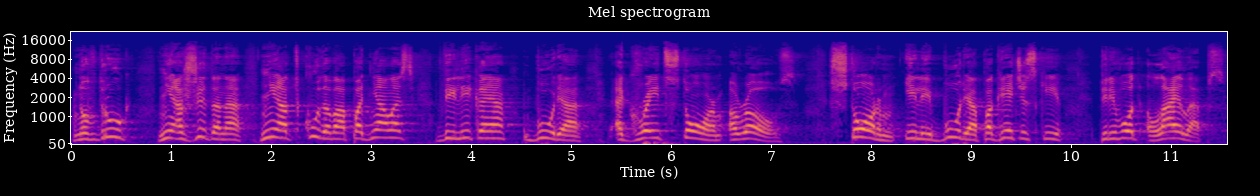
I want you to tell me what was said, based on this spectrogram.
Но вдруг, неожиданно, ниоткуда поднялась великая буря. A great storm arose. Шторм или буря по-гречески перевод «лайлапс».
